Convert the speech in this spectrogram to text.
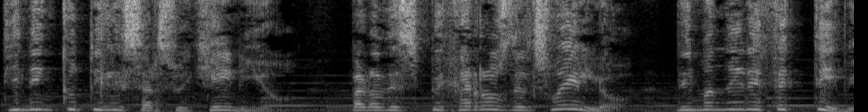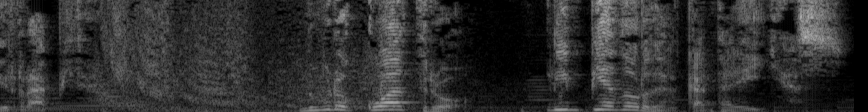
tienen que utilizar su ingenio para despejarlos del suelo de manera efectiva y rápida. Número 4. Limpiador de alcantarillas.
